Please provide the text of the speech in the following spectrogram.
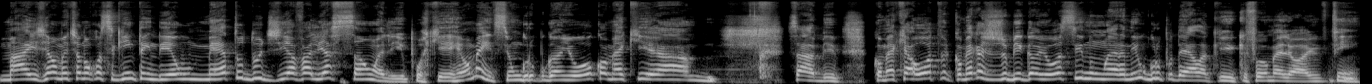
Mas realmente eu não consegui entender o método de avaliação ali. Porque realmente, se um grupo ganhou, como é que a. Sabe? Como é que a outra. Como é que a Jujubi ganhou se não era nem o grupo dela que, que foi o melhor? Enfim.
